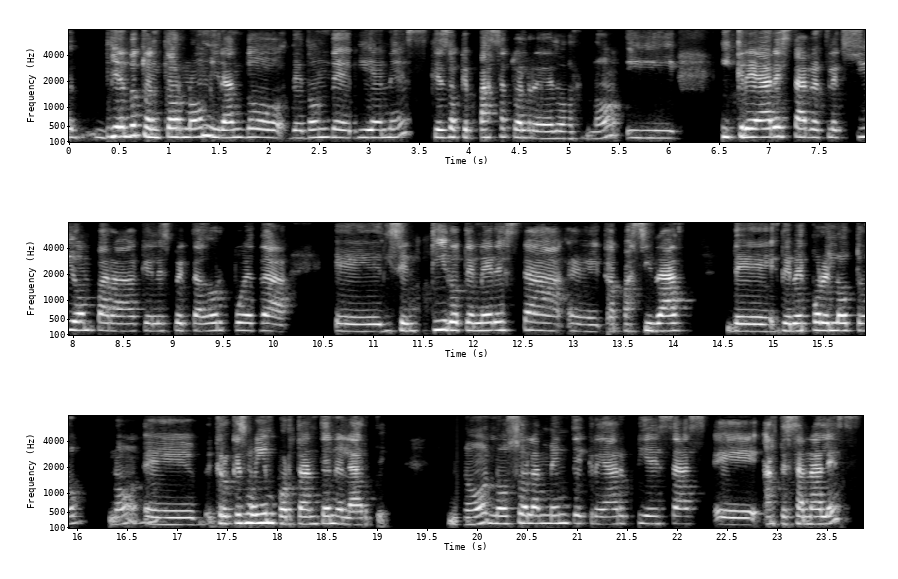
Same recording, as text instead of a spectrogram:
viendo tu entorno, mirando de dónde vienes, qué es lo que pasa a tu alrededor, ¿no? Y, y crear esta reflexión para que el espectador pueda eh, disentir o tener esta capacidad de, de ver por el otro, ¿no? Creo que es muy importante en el arte. ¿No? No solamente crear piezas eh, artesanales,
